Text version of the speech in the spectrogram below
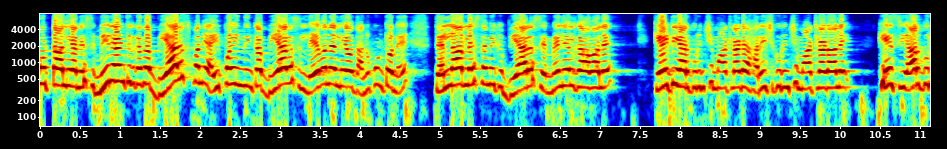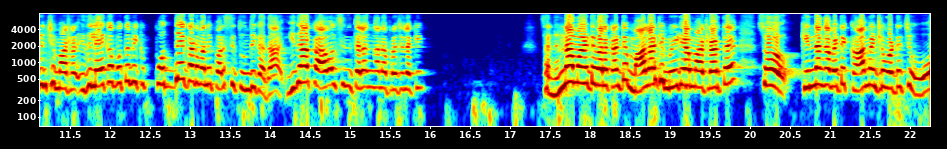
కొట్టాలి అనేసి మీరే అంటారు కదా బీఆర్ఎస్ పని అయిపోయింది ఇంకా బీఆర్ఎస్ లేవనే లేవదు అనుకుంటూనే తెల్లారులేస్తే మీకు బీఆర్ఎస్ ఎమ్మెల్యేలు కావాలి. కేటీఆర్ గురించి మాట్లాడే హరీష్ గురించి మాట్లాడాలి కేసీఆర్ గురించి మాట్లాడాలి ఇది లేకపోతే మీకు పొద్దే గడవని పరిస్థితి ఉంది కదా ఇదా కావాల్సింది తెలంగాణ ప్రజలకి? సార్ నిన్న మొన్నటి వరకు అంటే మాలాంటి మీడియా మాట్లాడితే సో కిందంగా పెట్టి కామెంట్లు పట్టించి ఓ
